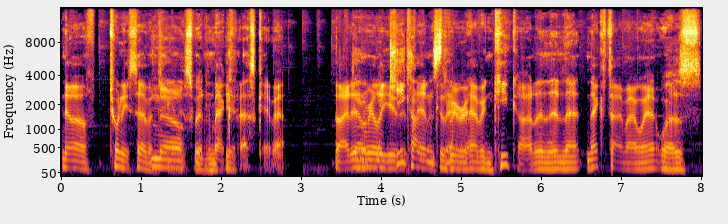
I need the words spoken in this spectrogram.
no, 2017 No. is when Max Yeah. Came out. So I didn't Yeah, really use it KeyCon then because we were having KeyCon, and then that next time I went was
